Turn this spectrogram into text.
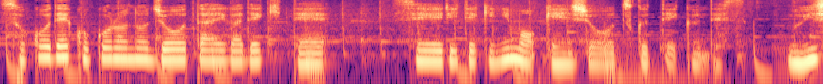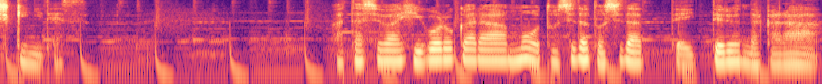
そこで心の状態ができて生理的にも現象を作っていくんです。無意識にです。私は日頃からもう年だ年だって言ってるんだから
